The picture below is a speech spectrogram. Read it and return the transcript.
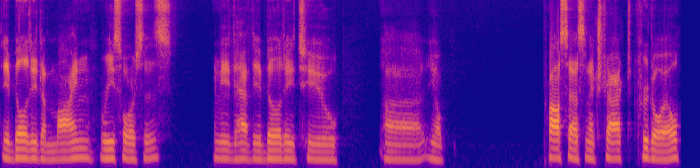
the ability to mine resources. We need to have the ability to, uh, you know, process and extract crude oil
